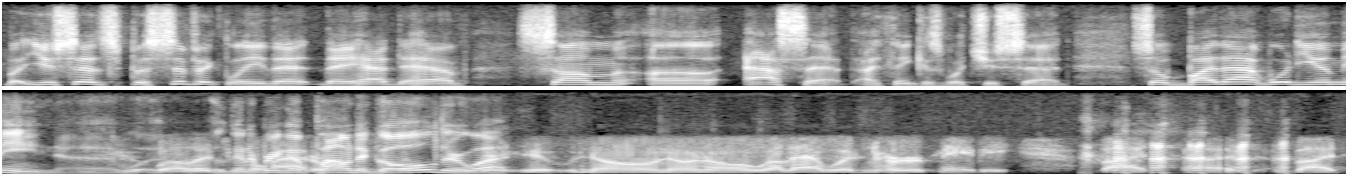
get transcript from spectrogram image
but you said specifically that they had to have some uh, asset. I think is what you said. So by that, what do you mean? Uh, well, it's going to bring a pound of gold or what? no, no, no. Well, that wouldn't hurt maybe, but uh, but.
